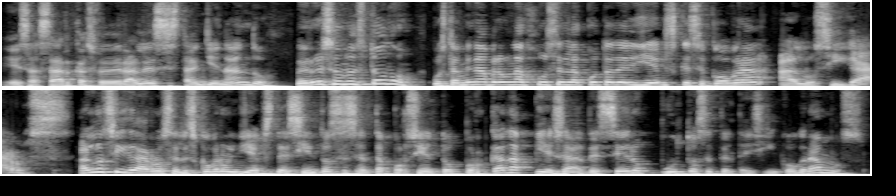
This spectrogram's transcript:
esas arcas federales se están llenando. Pero eso no es todo, pues también habrá un ajuste en la cuota del IEPS que se cobra a los cigarros. A los cigarros se les cobra un IEPS de 160% por cada pieza de 0.75 gramos.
